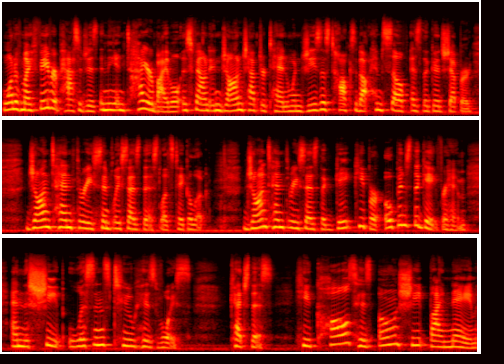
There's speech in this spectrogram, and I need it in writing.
One of my favorite passages in the entire Bible is found in John chapter 10 when Jesus talks about himself as the good shepherd. John 10:3 simply says this. Let's take a look. John 10:3 says the gatekeeper opens the gate for him and the sheep listens to his voice. Catch this. He calls his own sheep by name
